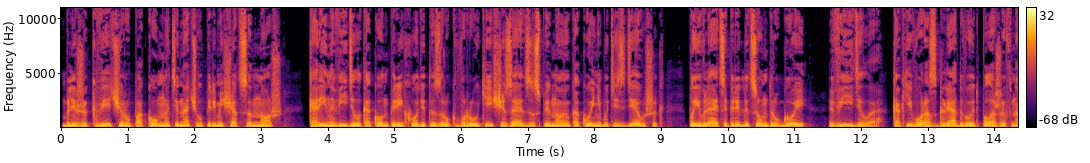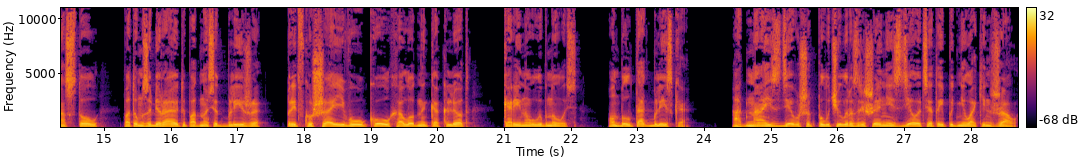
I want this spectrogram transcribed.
Ближе к вечеру по комнате начал перемещаться нож. Карина видела, как он переходит из рук в руки, исчезает за спиной у какой-нибудь из девушек, появляется перед лицом другой. Видела, как его разглядывают, положив на стол — потом забирают и подносят ближе. Предвкушая его укол, холодный как лед, Карина улыбнулась. Он был так близко. Одна из девушек получила разрешение сделать это и подняла кинжал.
